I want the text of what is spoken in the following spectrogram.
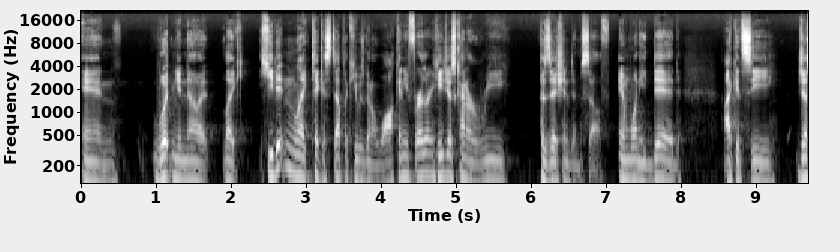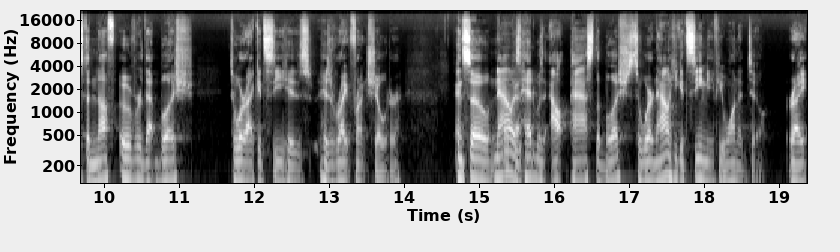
And wouldn't you know it, like he didn't like take a step like he was going to walk any further. He just kind of repositioned himself. And when he did, I could see just enough over that bush to where I could see his his right front shoulder. And so now his head was out past the bush, so where now he could see me if he wanted to, right?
